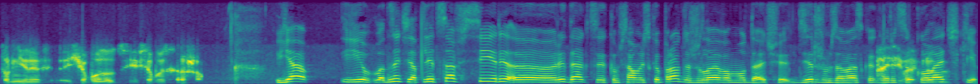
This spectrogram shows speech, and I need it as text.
турниры еще будут, и все будет хорошо. Я и, знаете, от лица всей э, редакции «Комсомольской правды» желаю вам удачи. Держим за вас, как Спасибо, говорится, кулачки.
